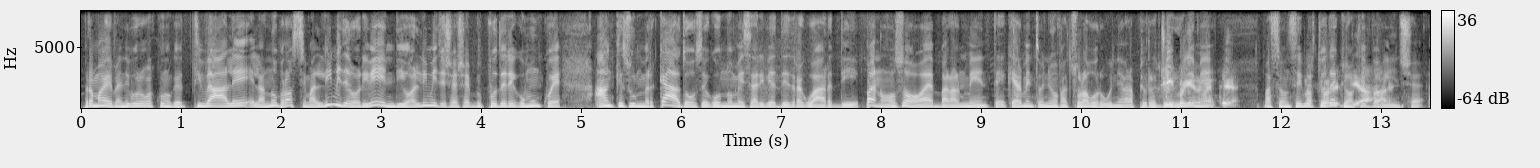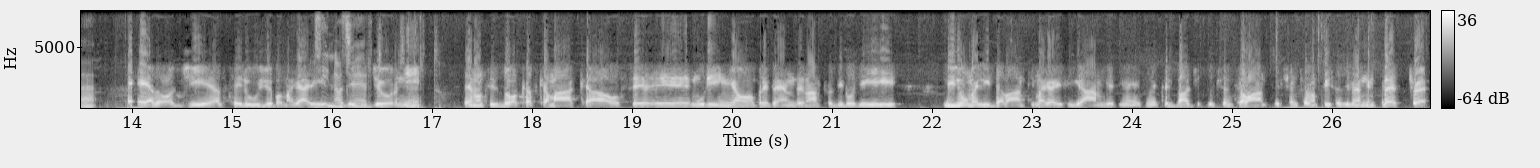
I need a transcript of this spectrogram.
però magari prendi pure qualcuno che ti vale e l'anno prossimo al limite lo rivendi o al limite c'è, c'è più potere comunque anche sul mercato, secondo me, se arrivi a dei traguardi. Poi non lo so, eh, banalmente, chiaramente ognuno fa il suo lavoro, quindi avrà più ragione Sì, me. Ma se non segui il tuo tecnico, che va a strategia vincere? Eh. E ad oggi al 6 luglio, poi magari Sì, no, dieci certo, giorni certo. se non si sblocca Scamacca o se Murigno pretende un altro tipo di, di nome lì davanti, magari si cambia, si, mette il budget sul centravanti e il centrocampista si prende in prestito. Cioè,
